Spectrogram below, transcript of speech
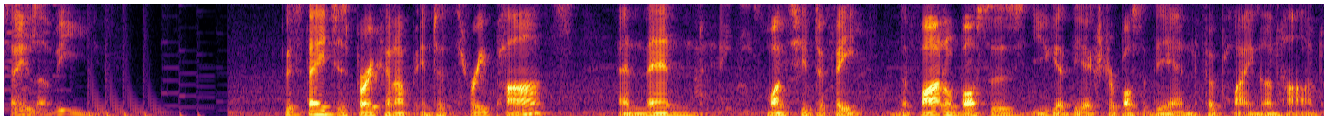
Sailor V. This stage is broken up into three parts, and then once you defeat the final bosses, you get the extra boss at the end for playing on hard.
